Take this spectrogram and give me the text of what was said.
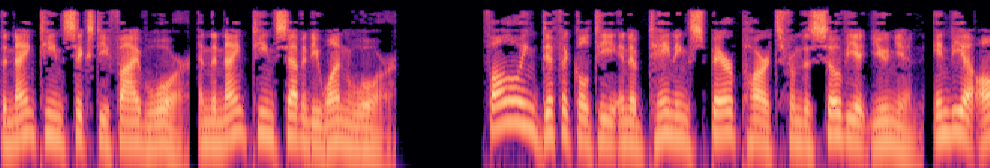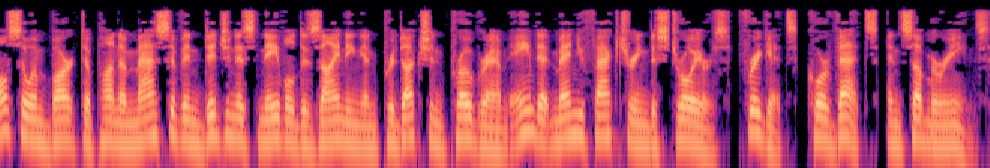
the 1965 war, and the 1971 war. Following difficulty in obtaining spare parts from the Soviet Union, India also embarked upon a massive indigenous naval designing and production program aimed at manufacturing destroyers, frigates, corvettes, and submarines.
